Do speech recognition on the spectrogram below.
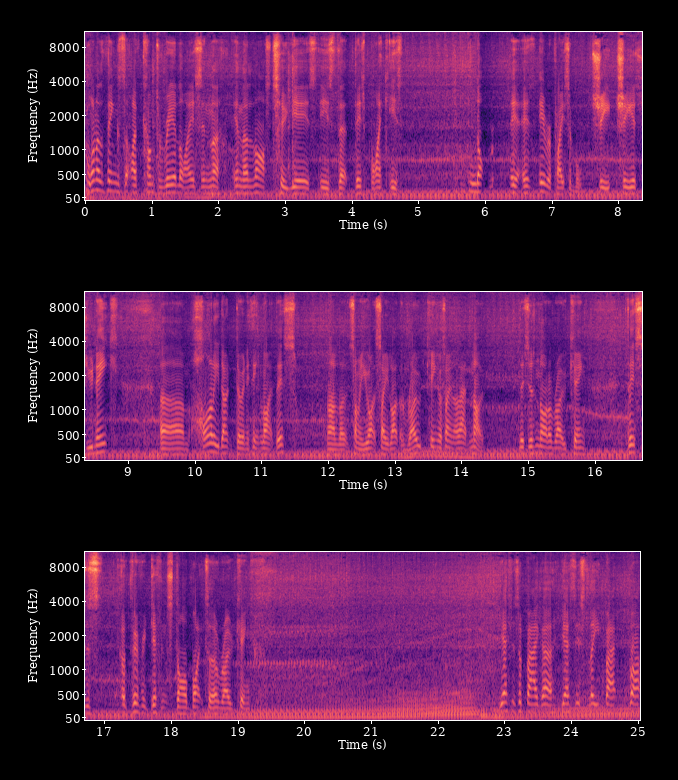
one of the things that I've come to realise in the in the last two years is that this bike is not is irreplaceable. She she is unique. Um, Harley don't do anything like this. Some of you might say like the Road King or something like that. No this is not a Road King this is a very different style bike to the Road King Yes, it's a bagger. Yes, it's lead back, but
